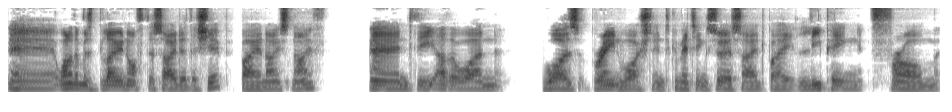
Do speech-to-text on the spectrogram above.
Uh, one of them was blown off the side of the ship by an ice knife, and the other one was brainwashed into committing suicide by leaping from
